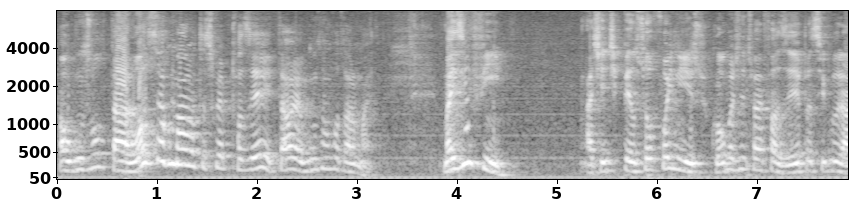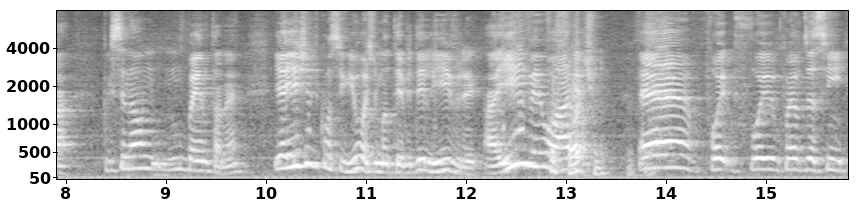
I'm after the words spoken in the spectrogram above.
alguns voltaram, outros arrumaram outras coisas para fazer e tal, e alguns não voltaram mais. Mas enfim, a gente pensou foi nisso, como a gente vai fazer para segurar, porque senão não aguenta, né? E aí a gente conseguiu, a gente manteve delivery, aí veio Foi a área... forte, né? É, foi, foi, foi, eu dizer assim,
